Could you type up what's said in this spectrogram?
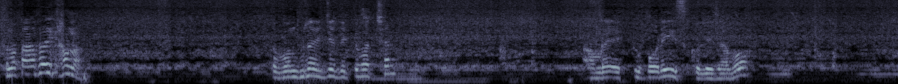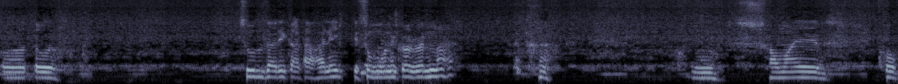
শোনো, তাড়াতাড়ি খাও না। তো বন্ধুরা, এই যে দেখতে পাচ্ছেন, আমরা একটু পরেই স্কুলে যাব। তো চুল দাড়ি কাটা হয়নি, কিছু মনে করবেন না। সময়ের খুব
